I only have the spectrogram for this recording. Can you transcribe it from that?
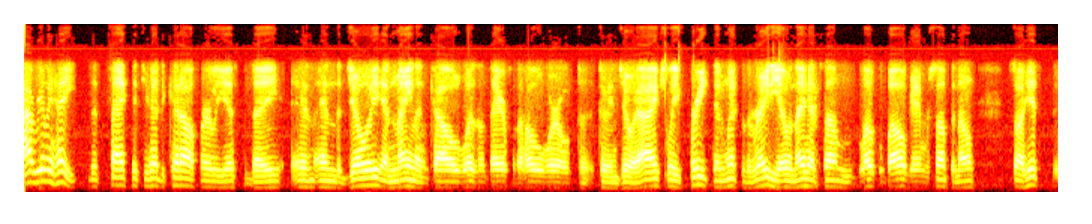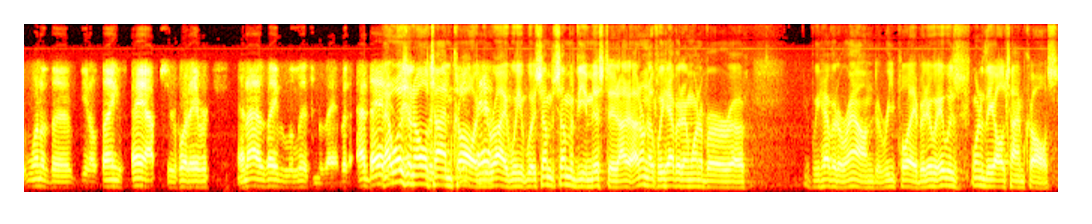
I really hate the fact that you had to cut off early yesterday and, and the Joey and Maynard call wasn't there for the whole world to, to enjoy. I actually freaked and went to the radio and they had some local ball game or something on. So I hit one of the, you know, things, apps or whatever, and I was able to listen to that. But I, that, that was an all-time call, and you're right. We, some some of you missed it. I, I don't know if we have it in one of our uh, if we have it around to replay. But it, it was one of the all-time calls.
